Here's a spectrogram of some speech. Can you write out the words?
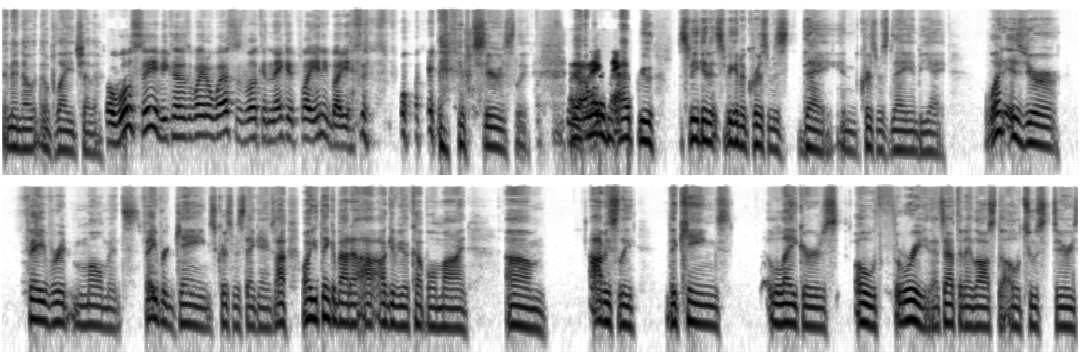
and then they'll they'll play each other. well, we'll see because the way the West is looking, they could play anybody at this point. Seriously, I wanted to ask you. Speaking of, speaking of Christmas Day and Christmas Day NBA, what is your favorite moments, favorite games, Christmas Day games? I, while you think about it, I'll, I'll give you a couple of mine. Um, obviously, the Kings, Lakers, 03. That's after they lost the 02 series.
